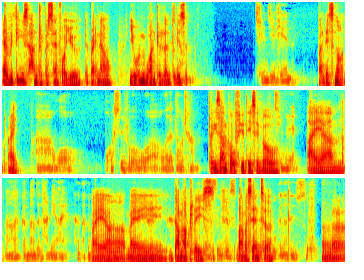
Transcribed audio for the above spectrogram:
everything is 100% for you right now, you wouldn't want to learn Buddhism. But it's not, right? For example, a few days ago, I um my uh, my Dharma place, Dharma center. Uh,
